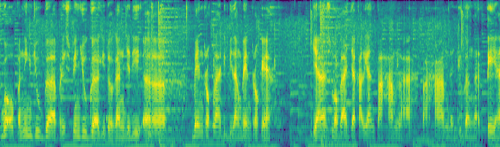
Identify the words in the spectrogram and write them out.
Gua opening juga free spin juga gitu kan. Jadi uh, bentrok lah dibilang bentrok ya. Ya semoga aja kalian paham lah paham dan juga ngerti ya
